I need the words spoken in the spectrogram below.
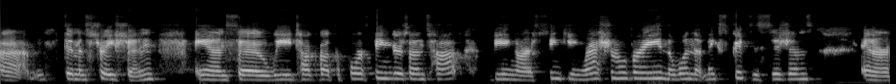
um, demonstration. And so we talk about the four fingers on top being our thinking rational brain, the one that makes good decisions. And our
